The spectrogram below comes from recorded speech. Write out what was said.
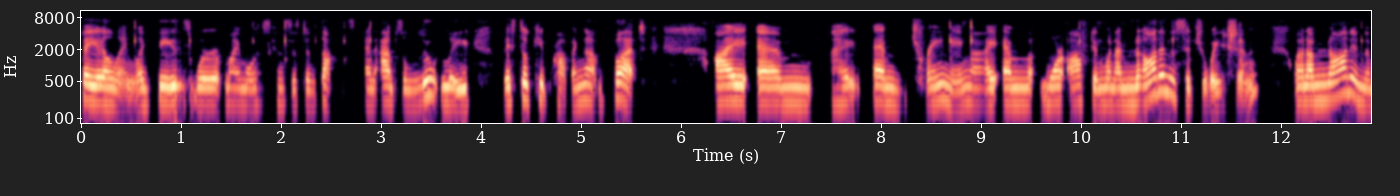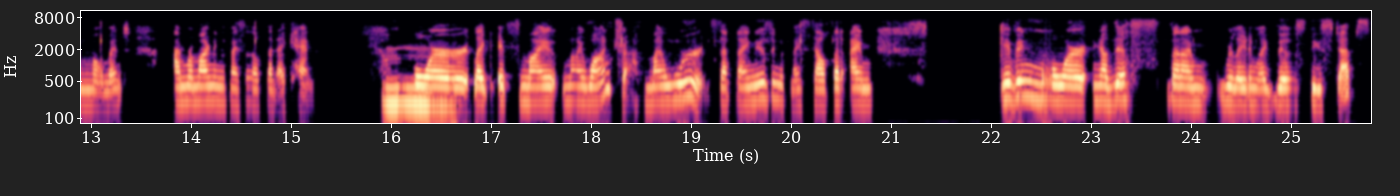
failing. Like these were my most consistent thoughts. And absolutely, they still keep cropping up. But I am I am training. I am more often when I'm not in the situation, when I'm not in the moment, I'm reminding myself that I can. Mm, Or like it's my my mantra, my words that I'm using with myself that I'm giving more now this that i'm relating like this these steps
